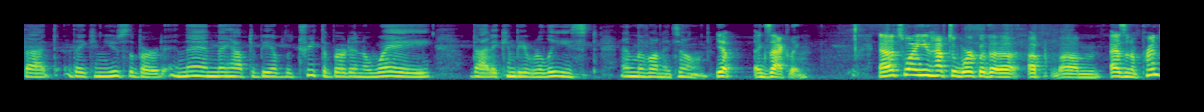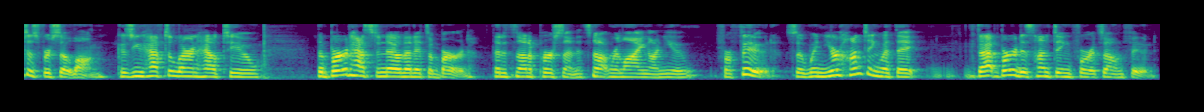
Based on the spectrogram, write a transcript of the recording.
that they can use the bird, and then they have to be able to treat the bird in a way that it can be released and live on its own. Yep, exactly. And that's why you have to work with a, a um, as an apprentice for so long because you have to learn how to. The bird has to know that it's a bird, that it's not a person. It's not relying on you for food. So when you're hunting with it, that bird is hunting for its own food.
